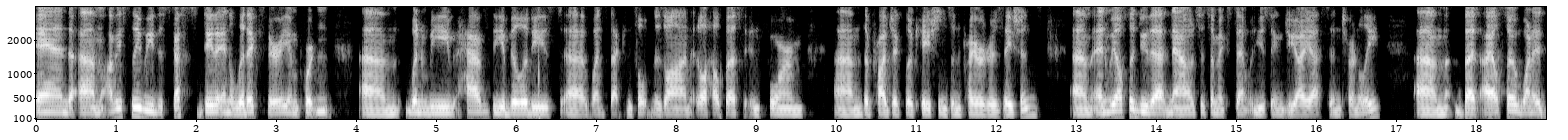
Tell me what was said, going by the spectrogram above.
And um, obviously we discussed data analytics, very important. Um, when we have the abilities, to, uh, once that consultant is on, it'll help us inform um, the project locations and prioritizations. Um, and we also do that now to some extent with using GIS internally. Um, but I also wanted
